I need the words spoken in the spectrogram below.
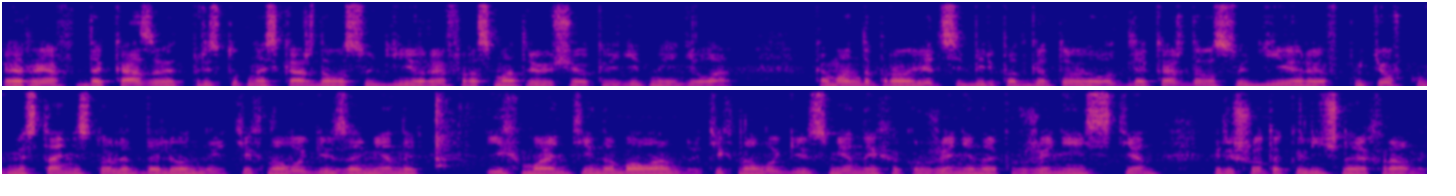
РФ, доказывает преступность каждого судьи РФ, рассматривающего кредитные дела. Команда «Правовед Сибирь» подготовила для каждого судьи РФ путевку в места не столь отдаленные, технологию замены их мантии на баланду, технологию смены их окружения на окружение из стен, решеток и личной охраны.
